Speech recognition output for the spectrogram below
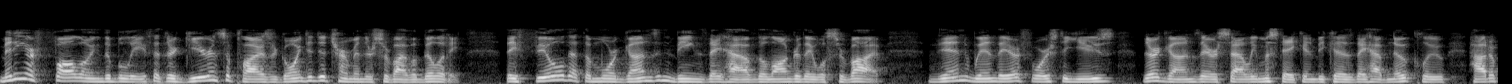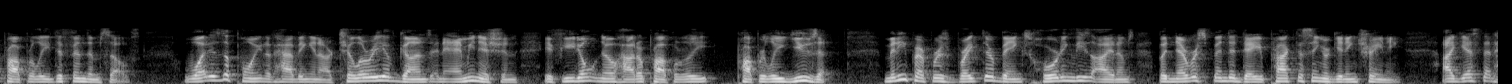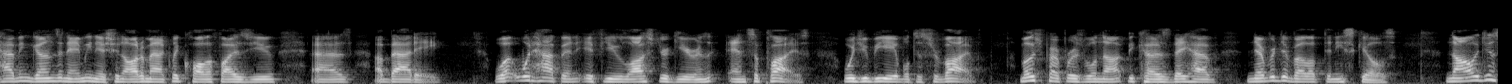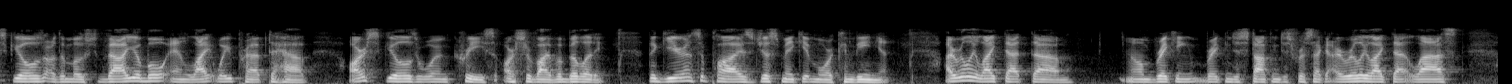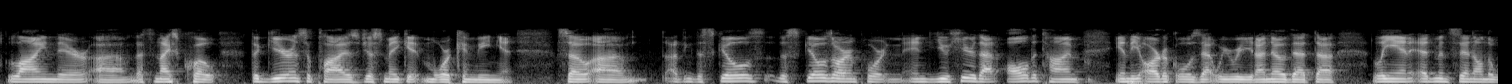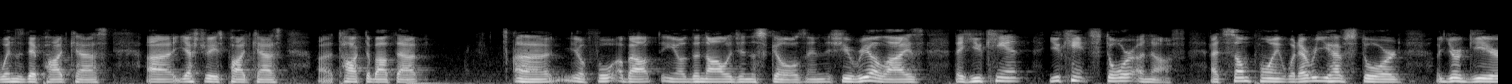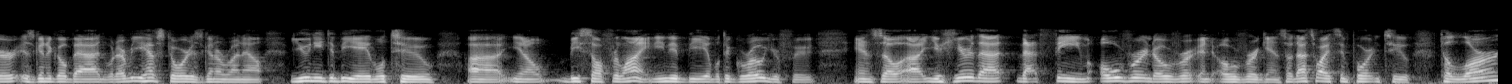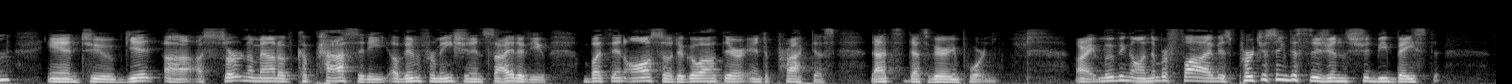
Many are following the belief that their gear and supplies are going to determine their survivability. They feel that the more guns and beans they have, the longer they will survive. Then, when they are forced to use their guns, they are sadly mistaken because they have no clue how to properly defend themselves. What is the point of having an artillery of guns and ammunition if you don't know how to properly properly use it? Many preppers break their banks hoarding these items but never spend a day practicing or getting training. I guess that having guns and ammunition automatically qualifies you as a bad A. What would happen if you lost your gear and, and supplies? Would you be able to survive? Most preppers will not because they have never developed any skills. Knowledge and skills are the most valuable and lightweight prep to have. Our skills will increase our survivability. The gear and supplies just make it more convenient. I really like that. Um, I'm breaking, breaking, just stopping just for a second. I really like that last line there. Um, that's a nice quote the gear and supplies just make it more convenient. So um, I think the skills the skills are important, and you hear that all the time in the articles that we read. I know that uh, Leanne Edmondson on the Wednesday podcast, uh, yesterday's podcast, uh, talked about that. Uh, you know, for, about you know the knowledge and the skills, and she realized that you can't you can't store enough at some point, whatever you have stored, your gear is going to go bad. Whatever you have stored is going to run out. You need to be able to, uh, you know, be self-reliant. You need to be able to grow your food. And so uh, you hear that that theme over and over and over again. So that's why it's important to to learn and to get uh, a certain amount of capacity of information inside of you, but then also to go out there and to practice. That's that's very important. All right, moving on. Number five is purchasing decisions should be based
